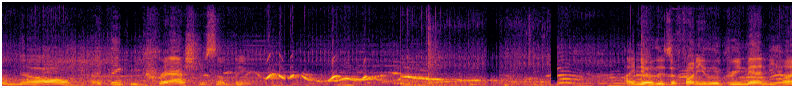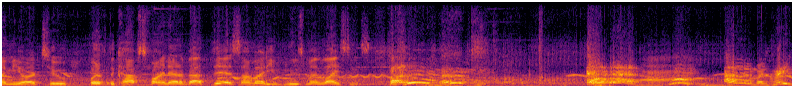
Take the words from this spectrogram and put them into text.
Oh no, I think we crashed or something. I know there's a funny little green man behind me, R2, but if the cops find out about this, I might even lose my license. Funny. I am a great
